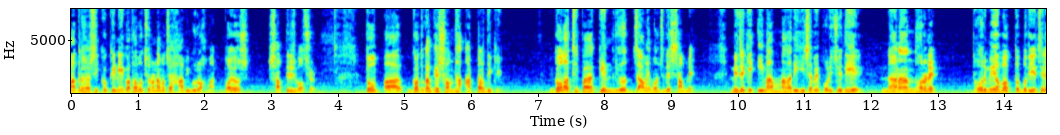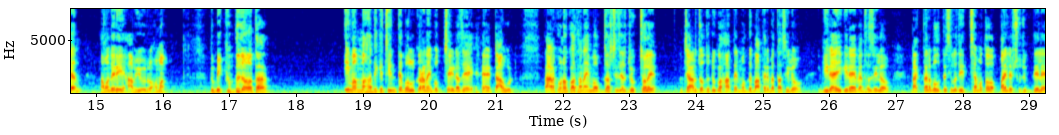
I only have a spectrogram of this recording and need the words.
মাদ্রাসা শিক্ষককে নিয়ে কথা বলছিল ওর নাম হচ্ছে হাবিবুর রহমান, বয়স সাতত্রিশ বছর। তো গতকালকে সন্ধ্যা আটটার দিকে গলাচিপা কেন্দ্রীয় জামে মসজিদের সামনে নিজেকে ইমাম মাহাদি হিসেবে পরিচয় দিয়ে নানান ধরনের ধর্মীয় বক্তব্য দিয়েছিলেন আমাদের এই হাবিবুর রহমান। তো বিক্ষুব্ধ জনতা ইমাম মাহাদিকে চিনতে ভুল করা নাই বুঝছে এটা যে হ্যাঁ, টাউট। তার কোনো কথা নাই মব জাস্টিসের যুগ চলে। যার যতটুকু হাতের মধ্যে বাতের ব্যথা ছিল গিরাই গিরাই ব্যথা ছিল ডাক্তার বলতেছিল যে ইচ্ছা মতো পাইলে সুযোগ দিলে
